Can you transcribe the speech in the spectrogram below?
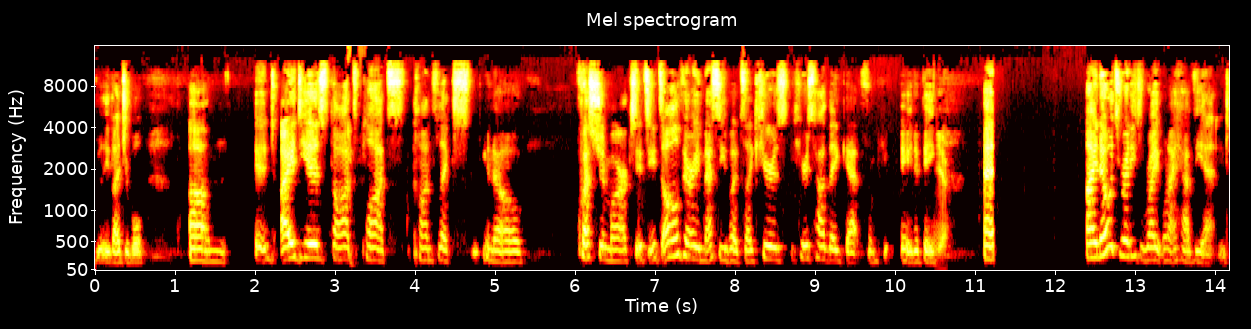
really legible. Um, it, ideas, thoughts, plots, conflicts, you know, question marks. It's it's all very messy, but it's like here's here's how they get from A to B. Yeah. And I know it's ready to write when I have the end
